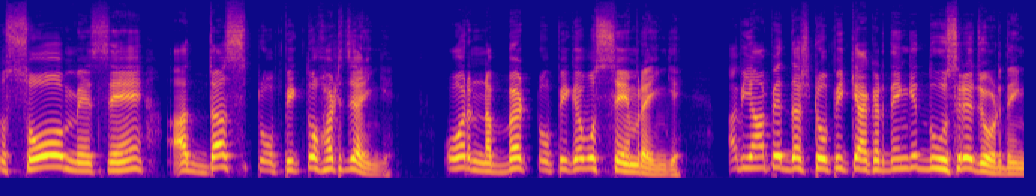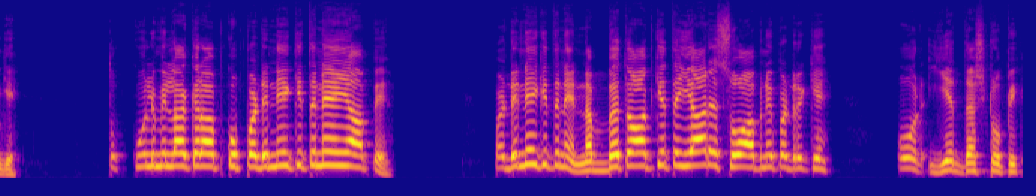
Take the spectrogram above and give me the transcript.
तो सौ में से दस टॉपिक तो हट जाएँगे। और नब्बे टॉपिक है वो सेम रहेंगे। अब यहाँ पे दस टॉपिक क्या कर देंगे? दूसरे जोड़ देंगे। तो कुल मिलाकर आपको पढ़ने कितने हैं यहाँ पे? पढ़ने कितने? नब्बे तो आपके तैयार है, सौ आपने पढ़ रखे और ये दस टॉपिक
